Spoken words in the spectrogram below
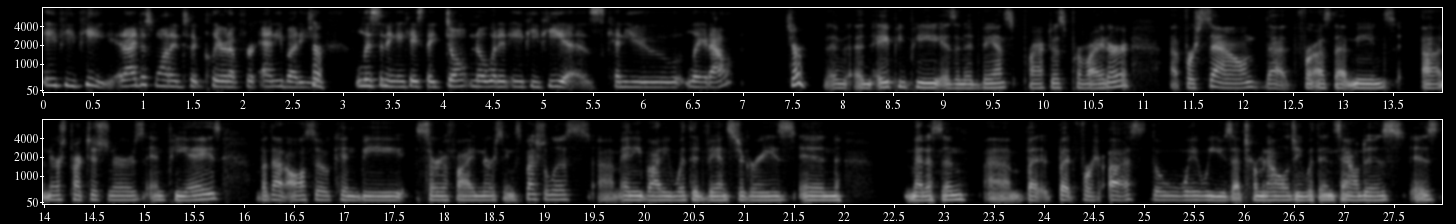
APP, and I just wanted to clear it up for anybody Sure. listening in case they don't know what an APP is. Can you lay it out? Sure. An, an APP is an advanced practice provider uh, for sound. That for us, that means uh, nurse practitioners and PAs, but that also can be certified nursing specialists, um, anybody with advanced degrees in medicine. Um, but but for us, the way we use that terminology within sound is is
